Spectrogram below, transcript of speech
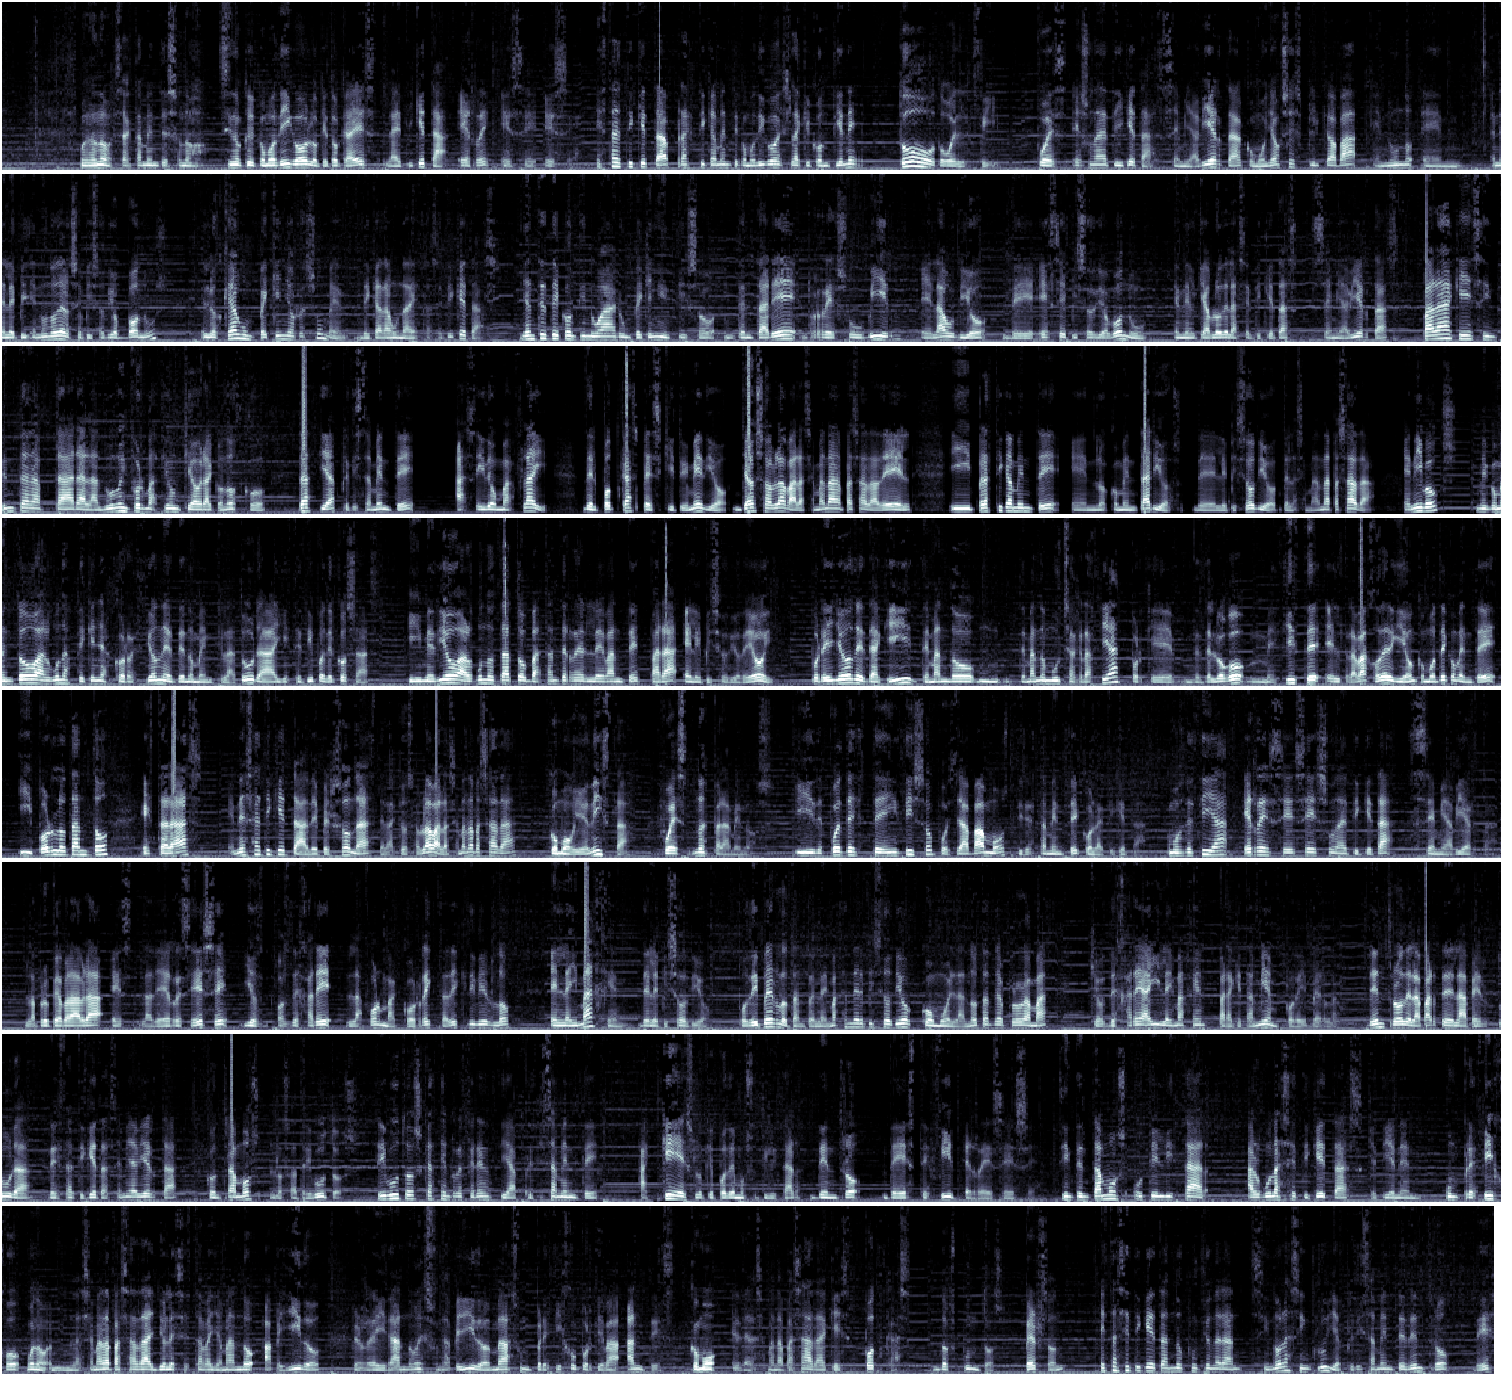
Bueno, no, exactamente eso no, sino que como digo, lo que toca es la etiqueta RSS. Esta etiqueta prácticamente, como digo, es la que contiene todo el feed pues es una etiqueta semiabierta, como ya os explicaba en uno, uno de los episodios bonus, en los que hago un pequeño resumen de cada una de estas etiquetas. Y antes de continuar un pequeño inciso, intentaré resubir el audio de ese episodio bonus en el que hablo de las etiquetas semiabiertas para que se intente adaptar a la nueva información que ahora conozco gracias precisamente a Seidon McFly, del podcast Pesquito y Medio. Ya os hablaba la semana pasada de él y prácticamente en los comentarios del episodio de la semana pasada en Evox me comentó algunas pequeñas correcciones de nomenclatura y este tipo de cosas y me dio algunos datos bastante relevantes para el episodio de hoy. Por ello, desde aquí te mando, te mando muchas gracias porque desde luego me hiciste el trabajo del guion como te comenté y por lo tanto estarás en esa etiqueta de personas de la que os hablaba la semana pasada como guionista, pues no es para menos. Y después de este inciso, pues ya vamos directamente con la etiqueta. Como os decía, RSS es una etiqueta semiabierta. La propia palabra es la de RSS y os dejaré la forma correcta de escribirlo en la imagen del episodio. Podéis verlo tanto en la imagen del episodio como en las notas del programa que os dejaré ahí la imagen para que también podáis verla. Dentro de la parte de la apertura de esta etiqueta semiabierta encontramos los atributos. Atributos que hacen referencia precisamente a qué es lo que podemos utilizar dentro de este feed RSS. Si intentamos utilizar algunas etiquetas que tienen un prefijo, bueno, la semana pasada yo les estaba llamando apellido, pero en realidad no es un apellido, es más un prefijo porque va antes, como el de la semana pasada que es podcast, dos puntos, person, estas etiquetas no funcionarán si no las incluyes precisamente dentro de,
